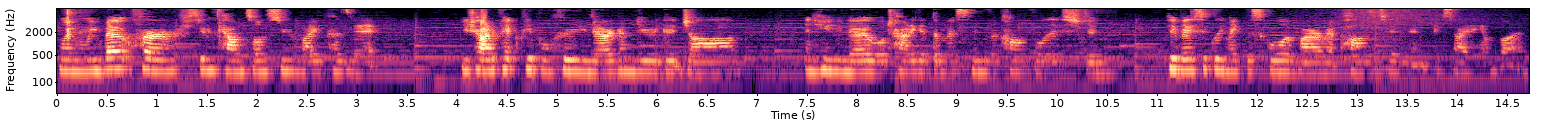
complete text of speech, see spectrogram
When we vote for student council and student body president, you try to pick people who you know are going to do a good job and who you know will try to get the most things accomplished and who basically make the school environment positive and exciting and fun.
